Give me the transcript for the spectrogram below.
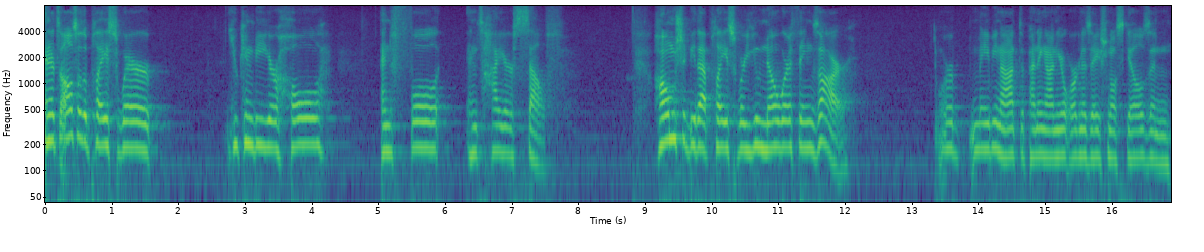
And it's also the place where you can be your whole and full entire self. Home should be that place where you know where things are. Or maybe not, depending on your organizational skills and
